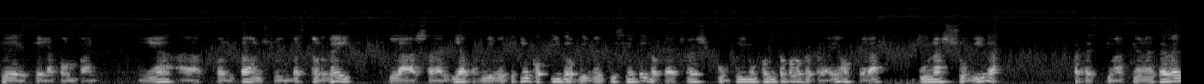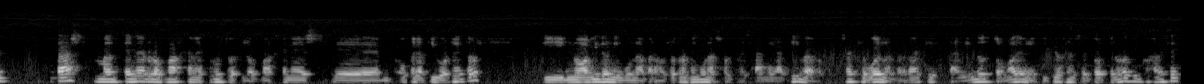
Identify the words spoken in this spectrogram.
que, la compañía ha actualizado en su Investor Day las guías 2025 y 2027 y lo que ha hecho es cumplir un poquito con lo que traíamos, que era una subida de estimaciones de ventas, mantener los márgenes brutos y los márgenes eh, operativos netos y no ha habido ninguna, para nosotros, ninguna sorpresa negativa. Lo que es que, bueno, es verdad que está habiendo toma de beneficios en el sector tecnológico. A veces,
